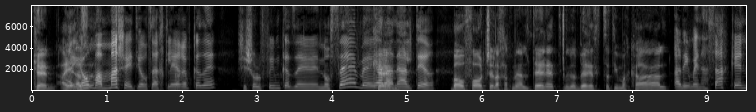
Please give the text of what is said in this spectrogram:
כן. היום אז ממש הייתי רוצה ללכת לערב כזה, ששולפים כזה נושא, ויאללה, כן. נאלתר. בהופעות שלך את מאלתרת, מדברת קצת עם הקהל. אני מנסה, כן,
